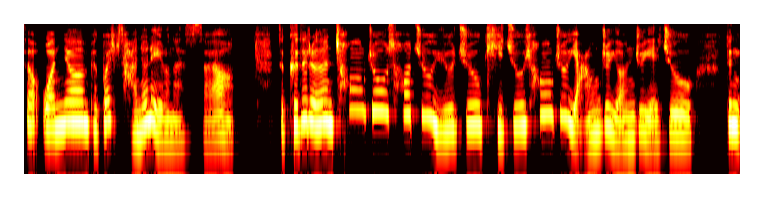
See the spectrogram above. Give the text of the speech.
그래서 원년 184 년에 일어났어요. 그래서 그들은 청주, 서주, 유주, 기주, 형주, 양주, 연주, 예주 등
